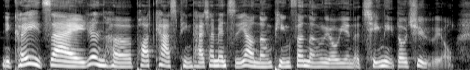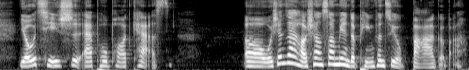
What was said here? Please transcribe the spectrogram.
你可以在任何 podcast 平台上面，只要能评分、能留言的，请你都去留，尤其是 Apple Podcast，呃，我现在好像上面的评分只有八个吧。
